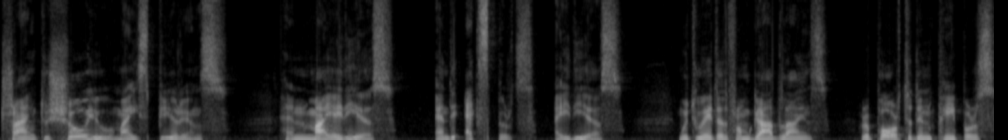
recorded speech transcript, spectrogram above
trying to show you my experience and my ideas and the experts' ideas, motivated from guidelines, reported in papers,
